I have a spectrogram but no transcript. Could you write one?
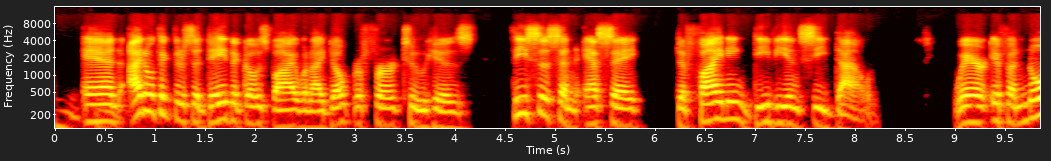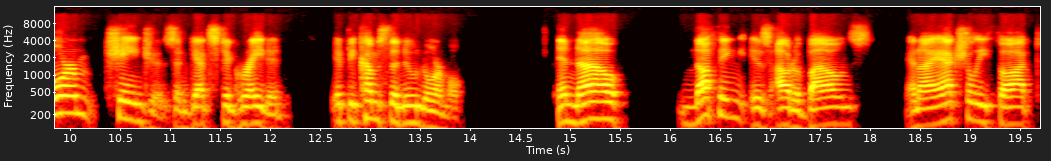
Hmm. And I don't think there's a day that goes by when I don't refer to his thesis and essay, Defining Deviancy Down, where if a norm changes and gets degraded, it becomes the new normal. And now nothing is out of bounds. And I actually thought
